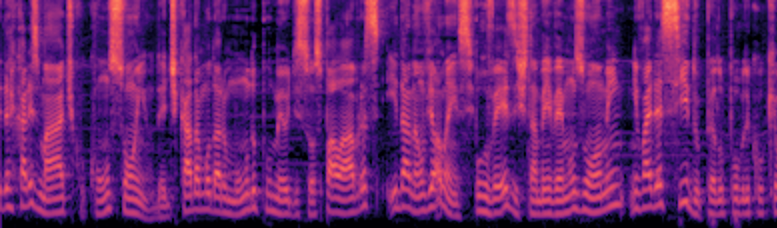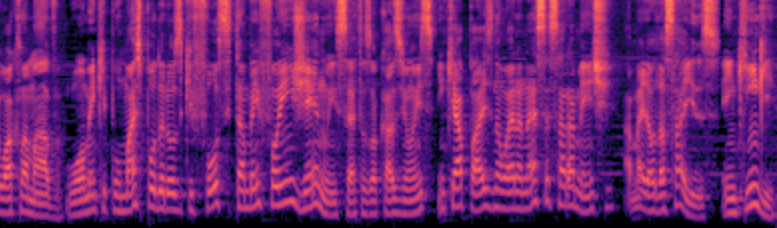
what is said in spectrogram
líder carismático, com um sonho, dedicado a mudar o mundo por meio de suas palavras e da não violência. Por vezes, também vemos um homem envaidecido pelo público que o aclamava. O homem que, por mais poderoso que fosse, também foi ingênuo em certas ocasiões em que a paz não era necessariamente a melhor das saídas. Em King,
